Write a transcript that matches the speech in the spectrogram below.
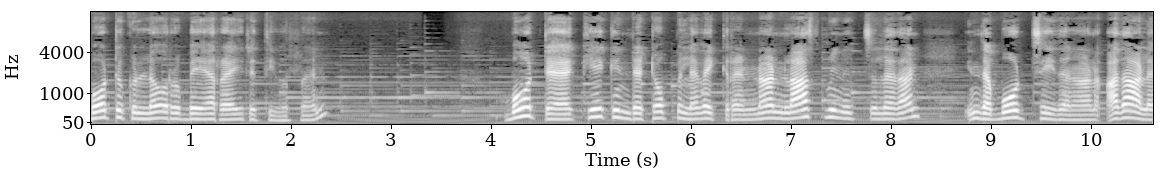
போட்டுக்குள்ளே ஒரு பேரை இருத்தி விடுறேன். போட்டை கேக்கின்ற டொப்பில் வைக்கிறேன். நான் லாஸ்ட் மினிட்ஸில் தான் இந்த போட் செய்த நான் அதால்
